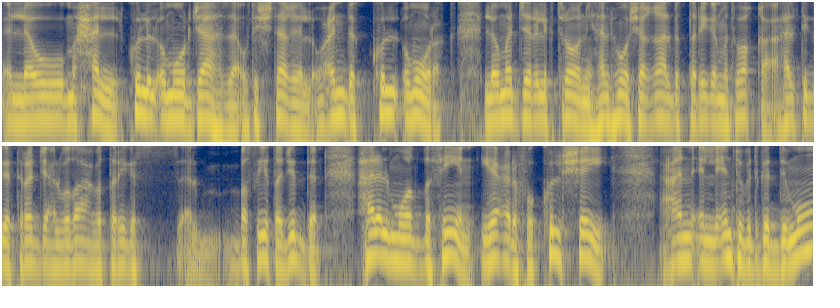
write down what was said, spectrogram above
لو محل كل الأمور جاهزة وتشتغل وعندك كل أمورك لو متجر إلكتروني هل هو شغال بالطريقة المتوقعة؟ هل تقدر ترجع البضاعة بالطريقة بسيطة جدا؟ هل الموظفين يعرفوا كل شيء عن اللي أنتم بتقدموه؟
